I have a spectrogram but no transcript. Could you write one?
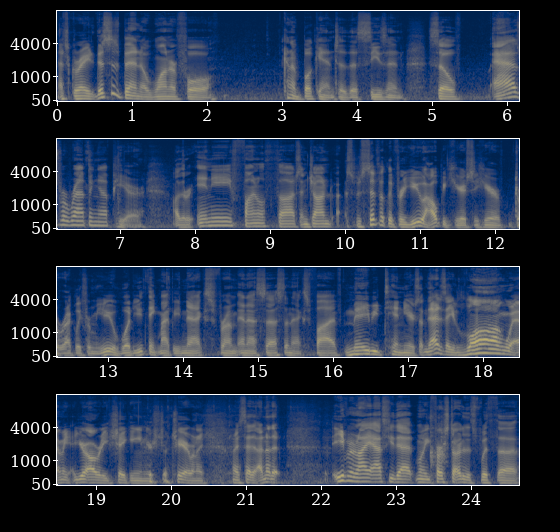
That's great. This has been a wonderful kind of bookend to this season. So, as we're wrapping up here, are there any final thoughts? And, John, specifically for you, I'll be curious to hear directly from you. What do you think might be next from NSS the next five, maybe 10 years? I mean, that is a long way. I mean, you're already shaking in your chair when I, when I said that. I know that even when I asked you that when we first started this with, uh,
